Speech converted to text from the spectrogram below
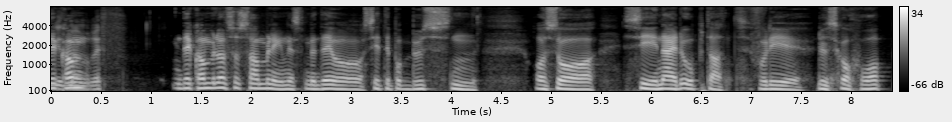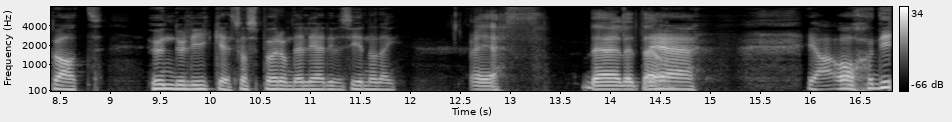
det kan- Det kan vel også sammenlignes med det å sitte på bussen og så si nei, du er opptatt, fordi du skal håpe at hun du liker, skal spørre om det er ledig ved siden av deg. Yes. Det er litt det. Det Ja, åh, de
